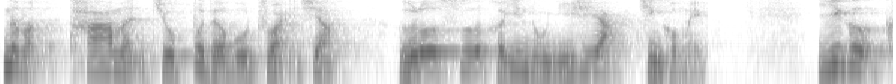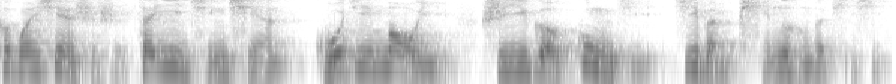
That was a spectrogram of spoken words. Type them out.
那么他们就不得不转向俄罗斯和印度尼西亚进口煤。一个客观现实是在疫情前，国际贸易是一个供给基本平衡的体系。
